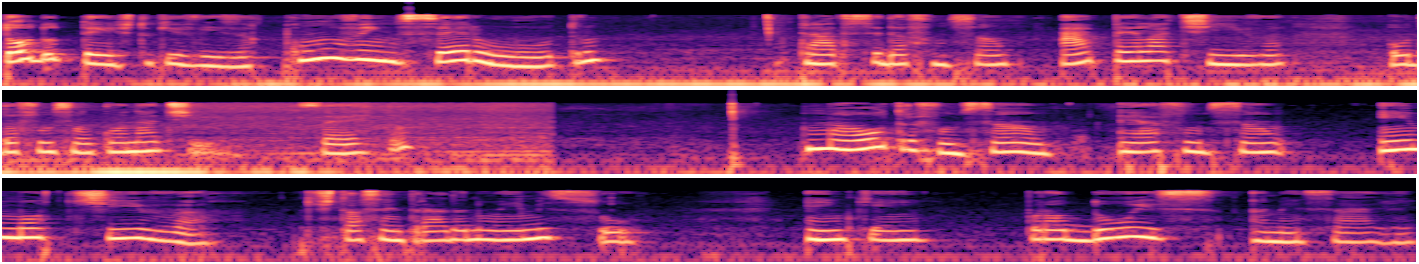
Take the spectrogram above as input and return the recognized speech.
todo texto que visa convencer o outro trata-se da função apelativa ou da função conativa, certo? Uma outra função é a função emotiva, que está centrada no emissor, em quem produz a mensagem.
